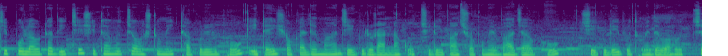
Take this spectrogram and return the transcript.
যে পোলাওটা দিচ্ছে সেটা হচ্ছে অষ্টমীর ঠাকুরের ভোগ। এটাই সকালে মা যেগুলো রান্না করছিল, এই পাঁচ রকমের ভাজা ভোগ, সেগুলোই প্রথমে দেওয়া হচ্ছে।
